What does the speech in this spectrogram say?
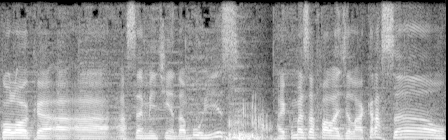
coloca a, a, a sementinha da burrice, aí começa a falar de lacração,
